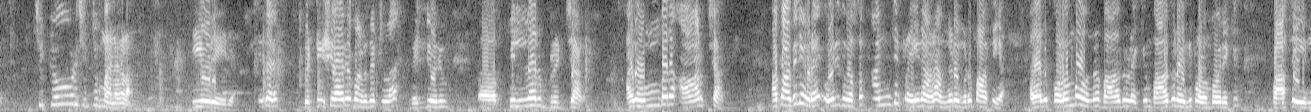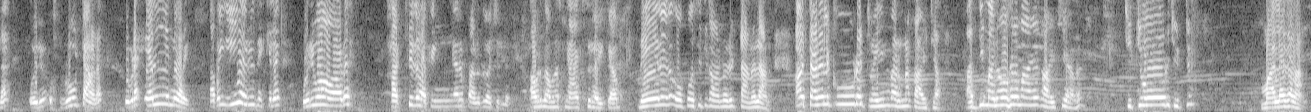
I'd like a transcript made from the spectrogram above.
ചുറ്റോട് ചുറ്റും മലകളാണ്. ഈ ഒരു ഏരിയ. ഇത് ബ്രിട്ടീഷുകാർ പണിതിട്ടുള്ള വലിയൊരു പില്ലർ ബ്രിഡ്ജാണ്. അത് ഒമ്പത് ആർച്ചാണ്. അപ്പോൾ അതിലൂടെ ഒരു ദിവസം അഞ്ച് ട്രെയിനാണ് അങ്ങോട്ടും ഇങ്ങോട്ടും പാസ് ചെയ്യുക. അതായത് കൊളംബോ ഒന്ന് ബാദുളയ്ക്കും ബാദുളയിൽ നിന്ന് കൊളംബോയിലേക്കും പാസ് ചെയ്യുന്ന ഒരു റൂട്ടാണ് ഇവിടെ എൽ എന്ന് പറയും. അപ്പോൾ ഈ ഒരു ദിക്കിൽ ഒരുപാട് ഹട്ടുകളൊക്കെ ഇങ്ങനെ പണിത് വെച്ചിട്ടുണ്ട്. അവിടെ നമ്മൾ സ്നാക്സ് കഴിക്കാം നേരെ ഓപ്പോസിറ്റ് കാണുന്ന ഒരു ടണലാണ് ആ ടണലിൽ കൂടെ ട്രെയിൻ വരുന്ന കാഴ്ച അതിമനോഹരമായ കാഴ്ചയാണ്. ചുറ്റോട് ചുറ്റും മലകളാണ്.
